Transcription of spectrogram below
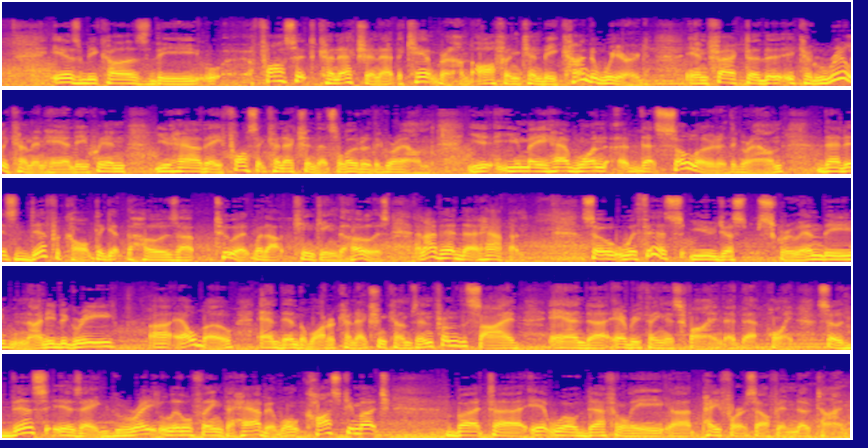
is because the faucet connection at the campground often can be kind of weird. In fact, uh, the, it could really come in handy when you have a faucet connection that's low to the ground. You, you may have one uh, that's so low to the ground that it's difficult to get the hose up to it without kinking the hose. And I've had that happen. So with this, you just screw in the 90 degree uh, elbow and then the water connection comes in from the side and uh, everything is fine at that point. So this is a great little thing to have. It won't cost you much, but uh, it will definitely uh, pay for itself in no time.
